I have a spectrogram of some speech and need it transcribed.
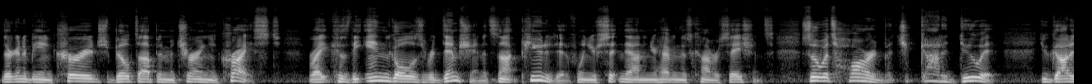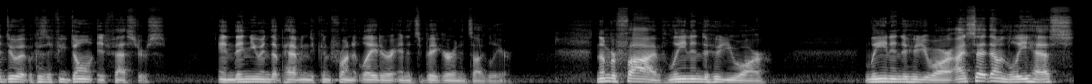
they're going to be encouraged, built up, and maturing in Christ, right? Because the end goal is redemption. It's not punitive when you're sitting down and you're having those conversations. So it's hard, but you got to do it. You got to do it because if you don't, it festers. And then you end up having to confront it later and it's bigger and it's uglier. Number five, lean into who you are. Lean into who you are. I sat down with Lee Hess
